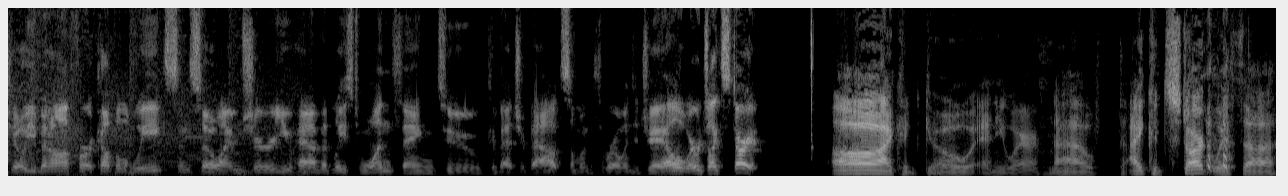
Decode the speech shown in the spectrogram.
Joe, you've been off for a couple of weeks, and so I'm sure you have at least one thing to kvetch about, someone to throw into jail. Where would you like to start? Oh, I could go anywhere. Now, I could start with uh,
